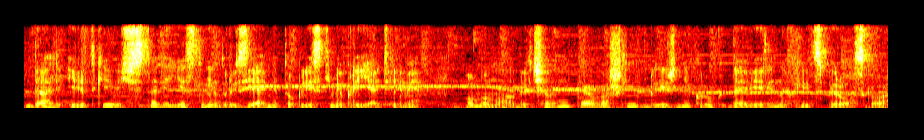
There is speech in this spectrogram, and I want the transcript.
Даль и Виткевич стали, если не друзьями, то близкими приятелями – Оба молодых человека вошли в ближний круг доверенных лиц Перовского.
